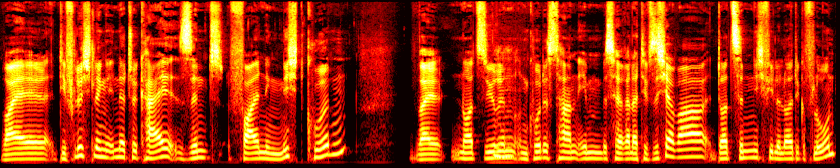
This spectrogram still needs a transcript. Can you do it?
weil die Flüchtlinge in der Türkei sind vor allen Dingen nicht Kurden, weil Nordsyrien und Kurdistan eben bisher relativ sicher war. Dort sind nicht viele Leute geflohen,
